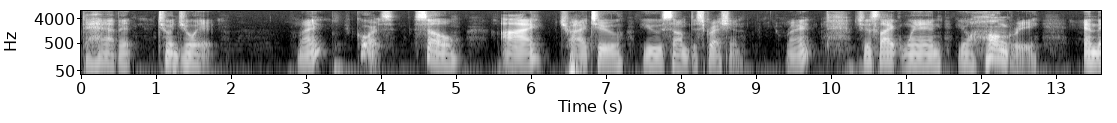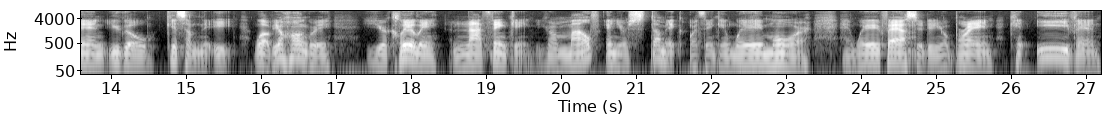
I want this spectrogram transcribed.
to have it, to enjoy it. Right? Of course. So I try to use some discretion, right? Just like when you're hungry and then you go get something to eat. Well, if you're hungry, you're clearly not thinking. Your mouth and your stomach are thinking way more and way faster than your brain can even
